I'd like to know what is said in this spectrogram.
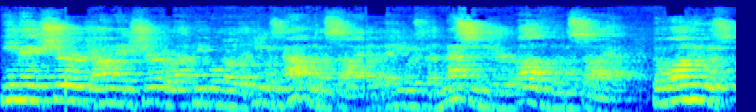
He made sure, John made sure to let people know that he was not the Messiah, but that he was the messenger of the Messiah, the one who was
